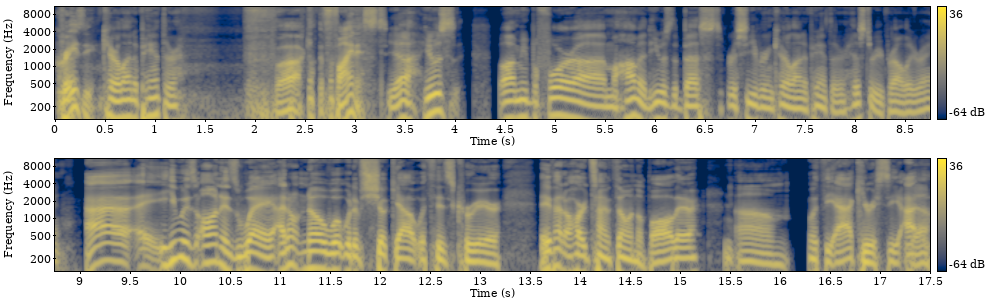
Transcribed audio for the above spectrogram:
Crazy. Yep, Carolina Panther. Fuck, the finest. Yeah. He was. Well, I mean, before uh, Muhammad, he was the best receiver in Carolina Panther history, probably, right? Uh, he was on his way. I don't know what would have shook out with his career. They've had a hard time throwing the ball there um, with the accuracy. I, Yeah.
